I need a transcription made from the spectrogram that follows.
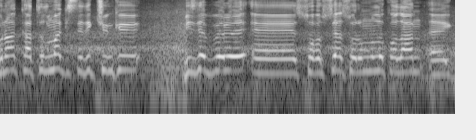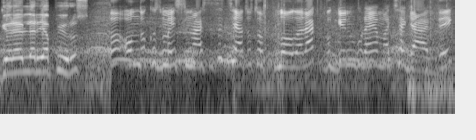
buna katılmak istedik çünkü biz de böyle e, sosyal sorumluluk olan e, görevler yapıyoruz. 19 Mayıs Üniversitesi tiyatro topluluğu olarak bugün buraya maça geldik.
